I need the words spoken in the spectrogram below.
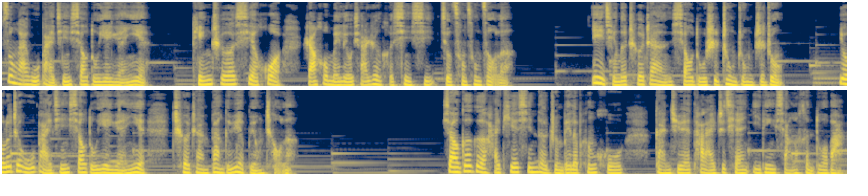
送来五百斤消毒液原液，停车卸货，然后没留下任何信息就匆匆走了。疫情的车站，消毒是重中之重。有了这五百斤消毒液原液，车站半个月不用愁了。小哥哥还贴心的准备了喷壶，感觉他来之前一定想了很多吧。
